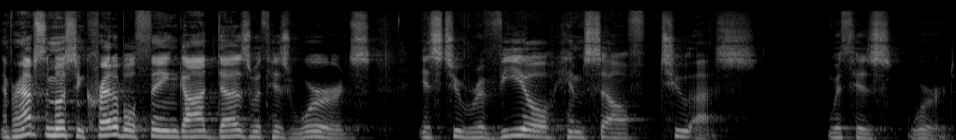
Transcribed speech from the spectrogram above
And perhaps the most incredible thing God does with his words is to reveal himself to us with his word.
